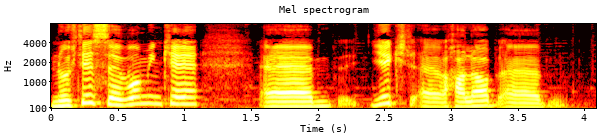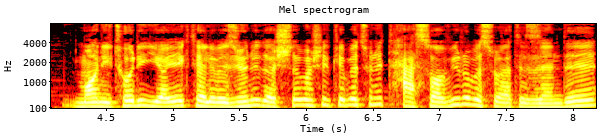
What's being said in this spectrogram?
نکته سوم این که یک حالا مانیتوری یا یک تلویزیونی داشته باشید که بتونید تصاویر رو به صورت زنده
